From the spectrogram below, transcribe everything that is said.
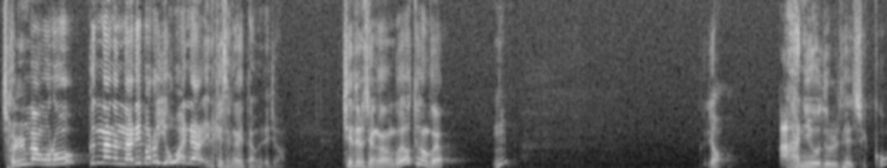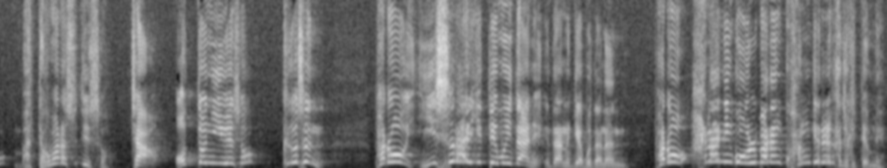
절망으로 끝나는 날이 바로 여호와의 날 이렇게 생각했단 말이죠. 제대로 생각한 거예요? 어떻게 한 거야? 응? 그죠? 아니오들 될 수 있고 맞다고 말할 수도 있어. 자, 어떤 이유에서? 그것은 바로 이스라엘이기 때문이다라는 게 보다는 바로 하나님과 올바른 관계를 가졌기 때문에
